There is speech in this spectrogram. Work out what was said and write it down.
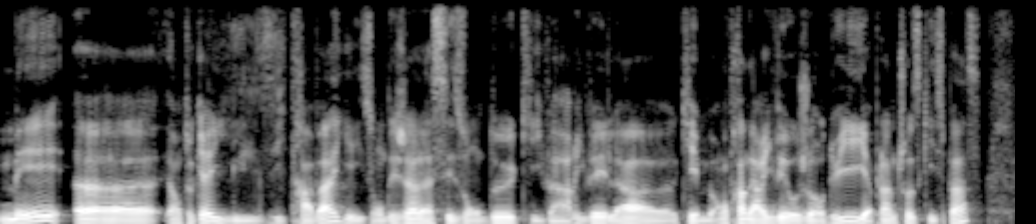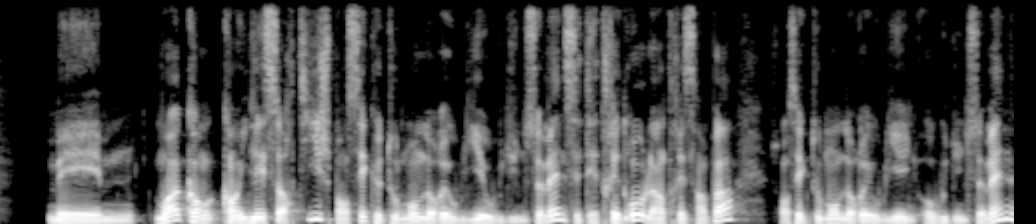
Mais euh, en tout cas, ils y travaillent et ils ont déjà la saison 2 qui va arriver là, euh, qui est en train d'arriver aujourd'hui. Il y a plein de choses qui se passent. Mais hum, moi, quand, quand, il est sorti, je pensais que tout le monde l'aurait oublié au bout d'une semaine. C'était très drôle, hein, très sympa. Je pensais que tout le monde l'aurait oublié au bout d'une semaine.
